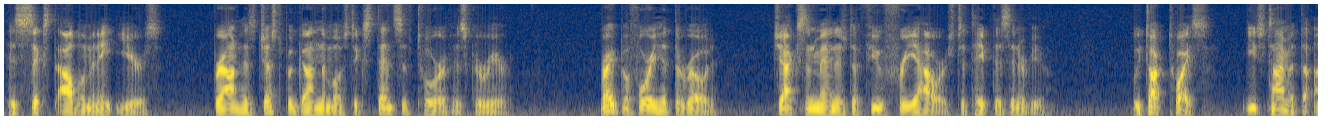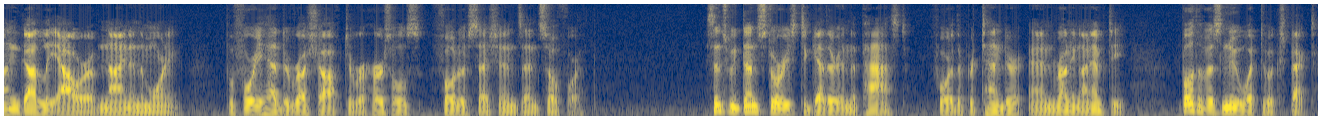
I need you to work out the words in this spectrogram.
his sixth album in eight years, Browne has just begun the most extensive tour of his career. Right before he hit the road, Jackson managed a few free hours to tape this interview. We talked twice, each time at the ungodly hour of nine in the morning, before he had to rush off to rehearsals, photo sessions, and so forth. Since we'd done stories together in the past, for The Pretender and Running on Empty, both of us knew what to expect.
